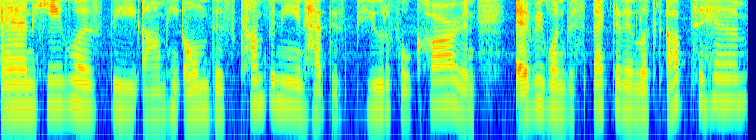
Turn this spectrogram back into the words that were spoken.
and he was the um, he owned this company and had this beautiful car and everyone respected and looked up to him.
